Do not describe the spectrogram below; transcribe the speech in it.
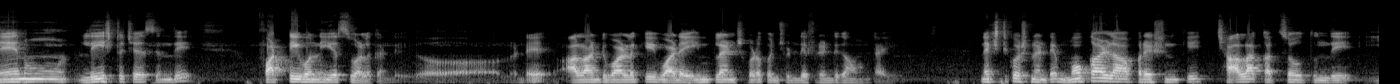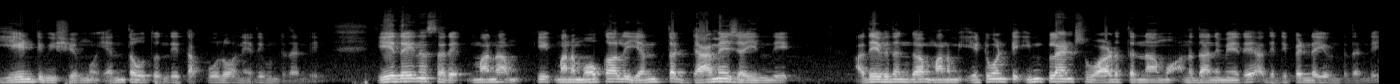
నేను లీస్ట్ చేసింది ఫార్టీ వన్ ఇయర్స్ వాళ్ళకండి. అంటే అలాంటి వాళ్ళకి వాడే ఇంప్లాంట్స్ కూడా కొంచెం డిఫరెంట్గా ఉంటాయి. నెక్స్ట్ క్వశ్చన్ అంటే మోకాళ్ళ ఆపరేషన్కి చాలా ఖర్చు అవుతుంది. ఏంటి విషయము? ఎంత అవుతుంది? తక్కువలో అనేది ఉంటుందండి. ఏదైనా సరే మనకి మన మోకాలు ఎంత డ్యామేజ్ అయింది అదేవిధంగా మనం ఎటువంటి ఇంప్లాంట్స్ వాడుతున్నాము అన్న దాని మీదే అది డిపెండ్ అయి ఉంటుందండి.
